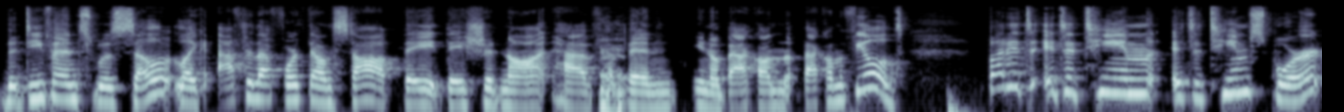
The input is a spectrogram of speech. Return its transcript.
The defense was sell like after that fourth down stop, they they should not have, have been you know back on the, back on the field but it's it's a team it's a team sport.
